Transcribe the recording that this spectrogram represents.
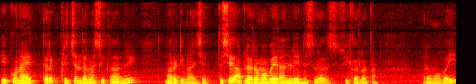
हे कोण आहेत? तर ख्रिश्चन धर्म स्वीकारणारे मराठी माणसे आहेत. तसे आपल्या रमाबाई रानडे यांनी सुरा स्वीकारला होता. रमाबाई?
